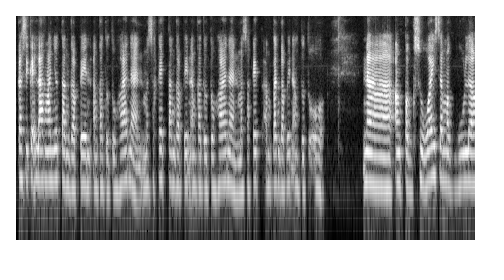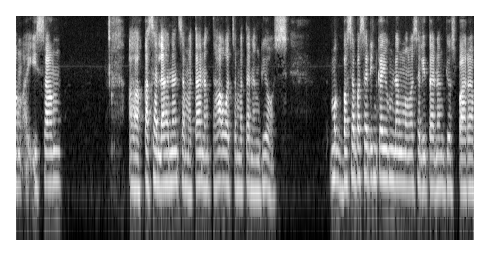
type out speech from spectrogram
Kasi kailangan nyo tanggapin ang katotohanan. Masakit tanggapin ang katotohanan. Masakit ang tanggapin ang totoo. Na ang pagsuway sa magulang ay isang ah, kasalanan sa mata ng tao at sa mata ng Diyos. Magbasa-basa din kayo ng mga salita ng Diyos para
